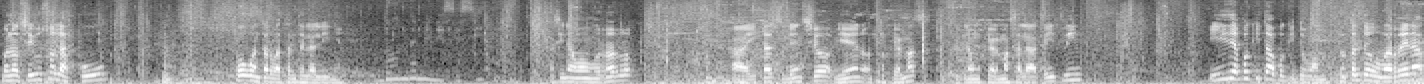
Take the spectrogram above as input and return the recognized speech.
Bueno, si uso las Q, puedo aguantar bastante la línea. Así nada, vamos a borrarlo. Ahí está, silencio. Bien, otro geal más. Le tiramos geal más a la Caitlyn. Y de a poquito a poquito vamos. Total tengo barrera.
